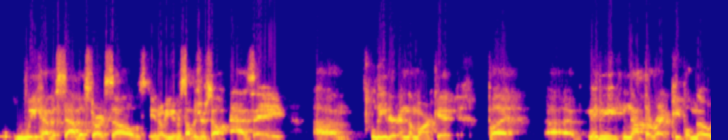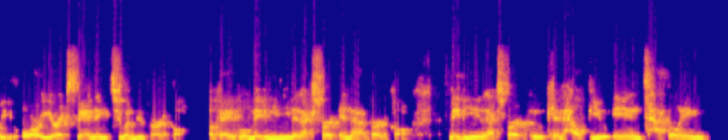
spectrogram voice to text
We have established ourselves, you know, you've established yourself as a um, leader in the market, but uh, maybe not the right people know you, or you're expanding to a new vertical. Okay, well, maybe you need an expert in that vertical. Maybe you need an expert who can help you in tackling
